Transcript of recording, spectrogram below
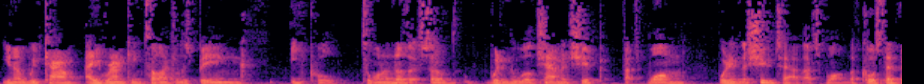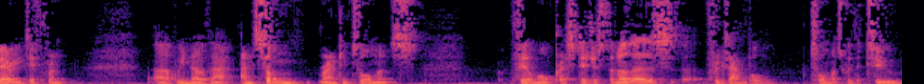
you know, we count a ranking title as being equal to one another. So winning the World Championship, that's one. Winning the shootout, that's one. Of course, they're very different. Uh, we know that. And some ranking tournaments feel more prestigious than others. For example, tournaments with a two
